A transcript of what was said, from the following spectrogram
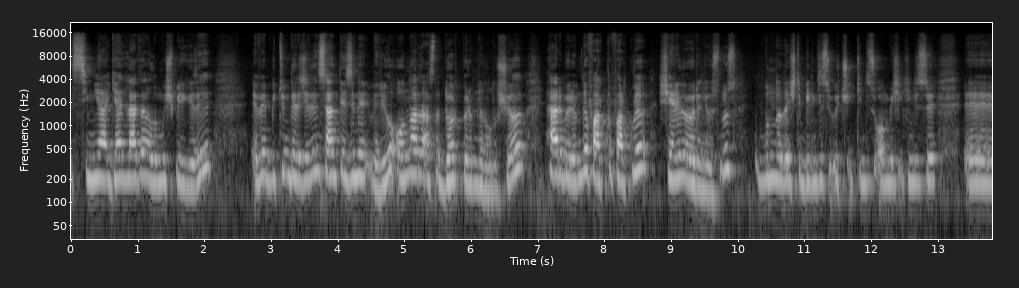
simyagellerden alınmış bilgileri e, ve bütün derecelerin sentezini veriyor. Onlar da aslında dört bölümden oluşuyor. Her bölümde farklı farklı şeyleri öğreniyorsunuz. Bunda da işte birincisi 3, ikincisi 15, ikincisi e,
